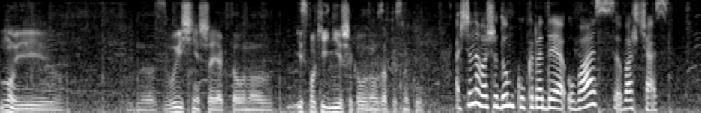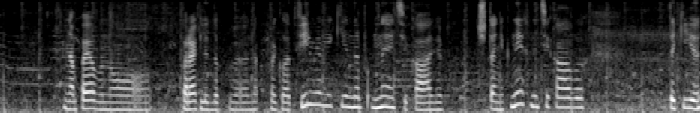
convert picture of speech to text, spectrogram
Ну і е, звичніше, як то воно, і спокійніше, коли воно в записнику. А що на вашу думку краде у вас ваш час? Напевно, перегляд, е, наприклад, фільмів, які не, не цікаві, читання книг нецікавих, такі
